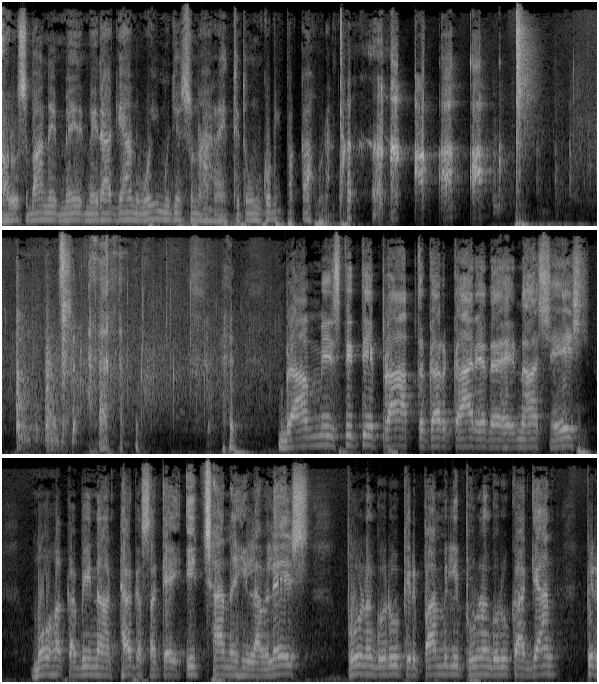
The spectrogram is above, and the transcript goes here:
और उस बाने में, मेरा ज्ञान वही मुझे सुना रहे थे तो उनको भी पक्का हो रहा था। ब्राह्मी स्थिति प्राप्त कर कार्य रहे ना शेष, मोह कभी ना ठग सके, इच्छा नहीं लवलेश। पूर्ण गुरु कृपा मिली पूर्ण गुरु का ज्ञान। फिर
